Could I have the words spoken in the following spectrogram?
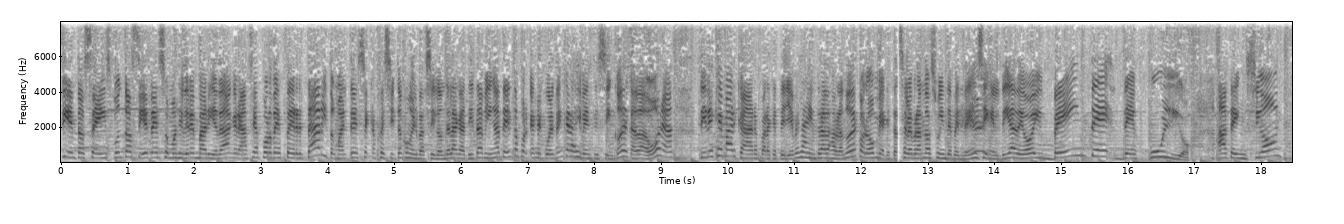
106.7 somos líder en variedad. Gracias por despertar y tomarte ese cafecito con el vacilón de la gatita. Bien atento porque recuerden que a las y 25 de cada hora tienes que marcar para que te lleves las entradas. Hablando de Colombia, que está celebrando su independencia en el día de hoy, 20 de julio. Atención.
